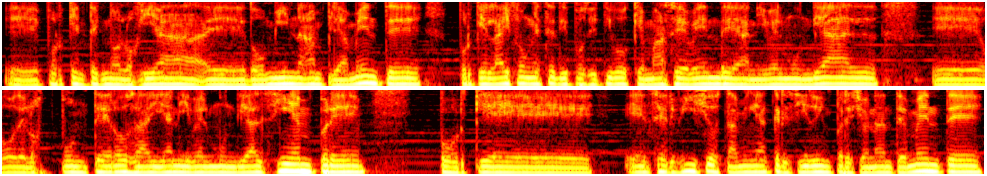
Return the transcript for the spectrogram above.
eh, porque en tecnología eh, domina ampliamente, porque el iPhone es este dispositivo que más se vende a nivel mundial, o de los punteros ahí a nivel mundial siempre, porque en servicios también ha crecido impresionantemente,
